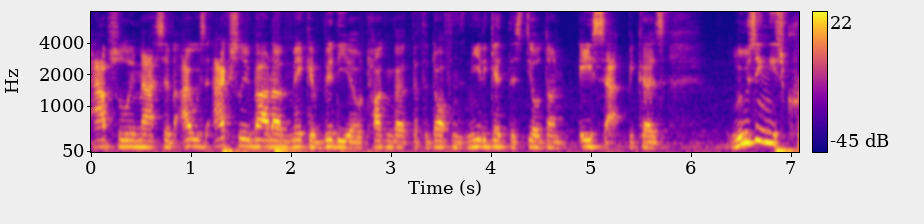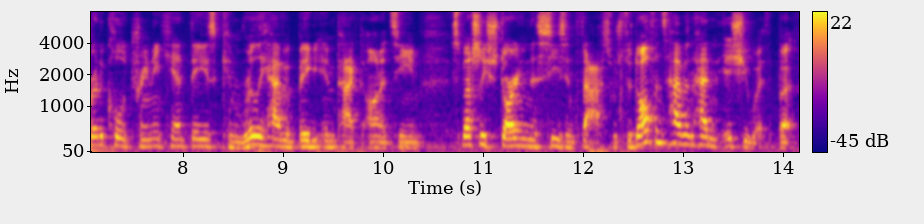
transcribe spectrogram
absolutely massive. I was actually about to make a video talking about that the Dolphins need to get this deal done ASAP because losing these critical training camp days can really have a big impact on a team, especially starting the season fast, which the Dolphins haven't had an issue with. But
